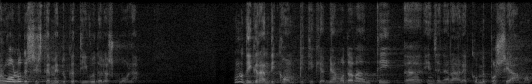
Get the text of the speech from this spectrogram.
Ruolo del sistema educativo della scuola. Uno dei grandi compiti che abbiamo davanti eh, in generale è come possiamo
